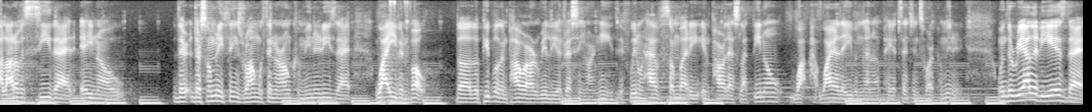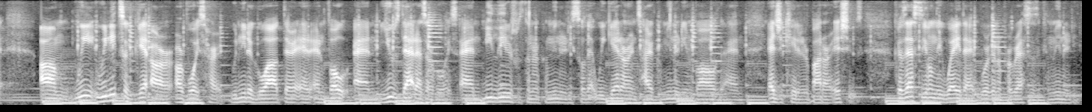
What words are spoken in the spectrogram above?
A lot of us see that, eh, you know, there, there's so many things wrong within our own communities that why even vote? The, the people in power aren't really addressing our needs. If we don't have somebody in power that's Latino, why, why are they even gonna pay attention to our community? When the reality is that um, we, we need to get our, our voice heard. We need to go out there and, and vote and use that as our voice and be leaders within our community so that we get our entire community involved and educated about our issues. Because that's the only way that we're gonna progress as a community.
